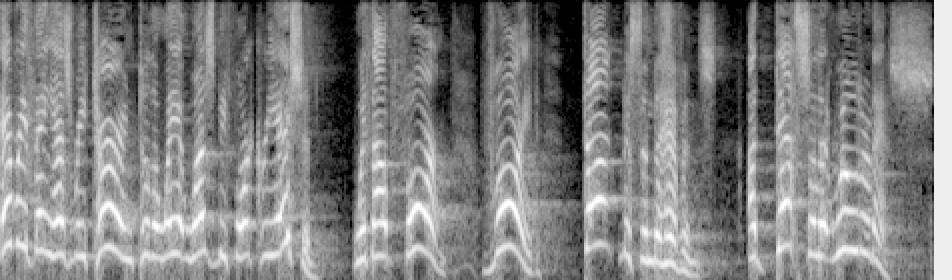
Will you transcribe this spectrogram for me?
Everything has returned to the way it was before creation without form, void, darkness in the heavens, a desolate wilderness,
